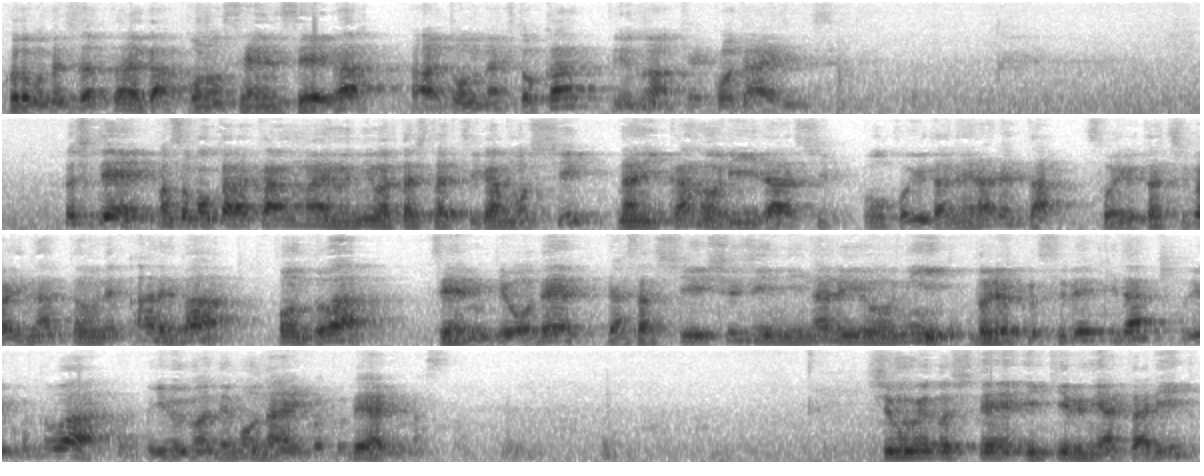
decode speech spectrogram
子供たちだったら学校の先生がどんな人かっていうのは結構大事ですよね。そして、まあ、そこから考えるに私たちがもし何かのリーダーシップをこう委ねられたそういう立場になったのであれば今度は善良で優しい主人になるように努力すべきだということは言うまでもないことであります。しもべとして生きるにあたり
